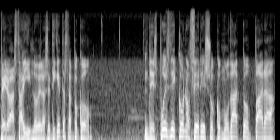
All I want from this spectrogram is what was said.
pero hasta ahí, lo de las etiquetas tampoco después de conocer eso como dato para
